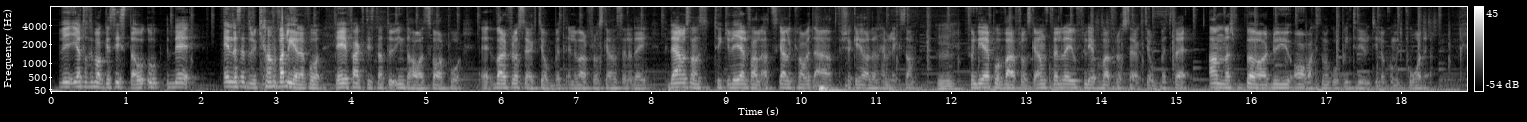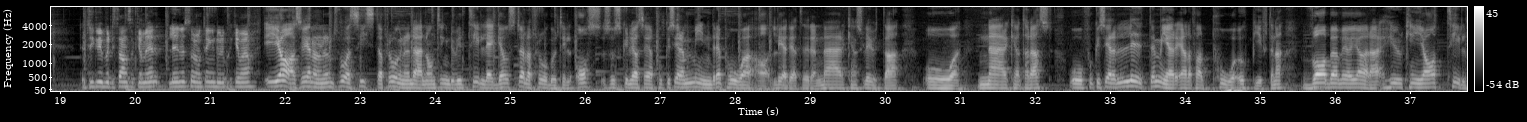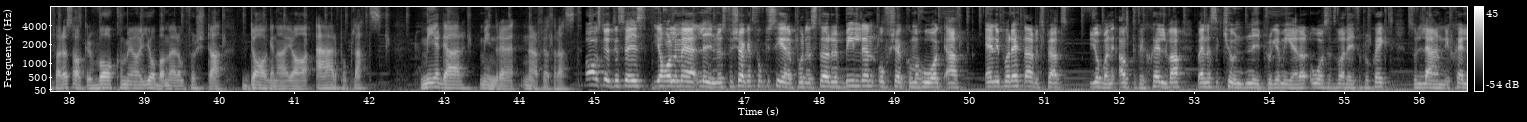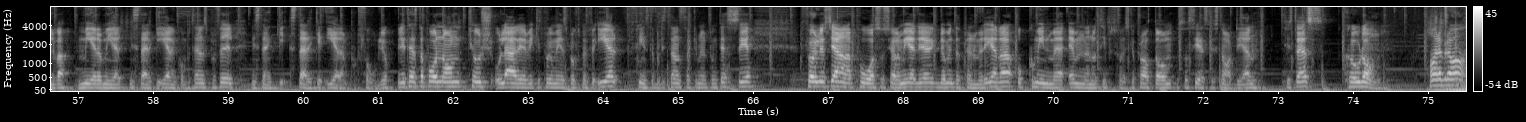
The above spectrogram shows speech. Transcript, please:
Vi, jag tar tillbaka det sista och, och det enda sättet du kan fallera på, det är faktiskt att du inte har ett svar på eh, varför du har sökt jobbet eller varför de ska anställa dig. För där någonstans tycker vi i alla fall att skallkravet är att försöka göra den hemläxan. Mm. Fundera på varför de ska anställa dig och fundera på varför du har sökt jobbet. För annars bör du ju avvakta med att gå på intervjun till att ha kommit på det. Det tycker vi på Distansakademin. Linus, har du någonting du vill skicka med? Ja, alltså gällande de två sista frågorna där, någonting du vill tillägga och ställa frågor till oss så skulle jag säga fokusera mindre på ja, lediga tiden. När kan jag sluta och när kan jag ta rast? Och fokusera lite mer i alla fall på uppgifterna. Vad behöver jag göra? Hur kan jag tillföra saker? Vad kommer jag jobba med de första dagarna jag är på plats? Mer där, mindre när får jag ta rast. Avslutningsvis, jag håller med Linus. Försök att fokusera på den större bilden och försök komma ihåg att är ni på rätt arbetsplats jobbar ni alltid för er själva. Varenda sekund ni programmerar, oavsett vad det är för projekt, så lär ni själva mer och mer. Ni stärker er kompetensprofil, ni stärker, stärker er portfolio. Vill ni testa på någon kurs och lära er vilket programmeringsspråk som är för er, finns det på distansakademin.se. Följ oss gärna på sociala medier, glöm inte att prenumerera och kom in med ämnen och tips på vad vi ska prata om, så ses vi snart igen. Tills dess, code on! Ha det bra!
